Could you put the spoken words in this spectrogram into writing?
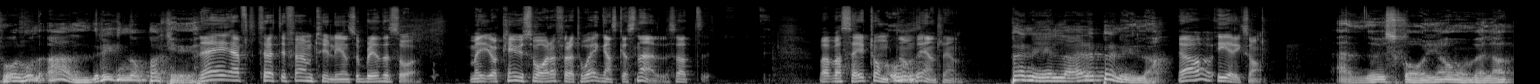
Får hon aldrig något paket? Nej, efter 35 tydligen så blev det så. Men jag kan ju svara för att hon är ganska snäll, så att... Vad, vad säger tomten om det egentligen? Pernilla, är det Pernilla? Ja, Eriksson. Äh, nu skojar hon väl att,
